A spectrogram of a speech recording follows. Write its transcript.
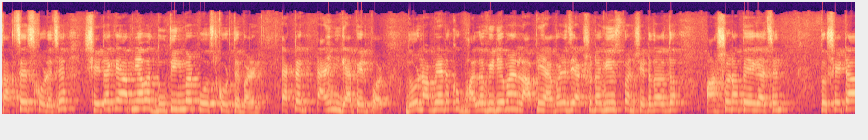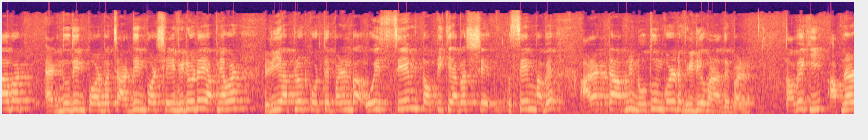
সাকসেস করেছে, সেটাকে আপনি আবার দু তিনবার পোস্ট করতে পারেন। একটা টাইম গ্যাপের পর। ধরুন আপনি একটা খুব ভালো ভিডিও বানান আপনি অ্যাভারেজে একশোটা ভিউজ পান সেটাতে হয়তো পাঁচশোটা পেয়ে গেছেন। তো সেটা আবার এক দু দিন পর বা চার দিন পর সেই ভিডিওটাই আপনি আবার রি আপলোড করতে পারেন বা ওই সেম টপিকে আবার সেমভাবে আর একটা আপনি নতুন করে একটা ভিডিও বানাতে পারেন। তবে কি, আপনার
